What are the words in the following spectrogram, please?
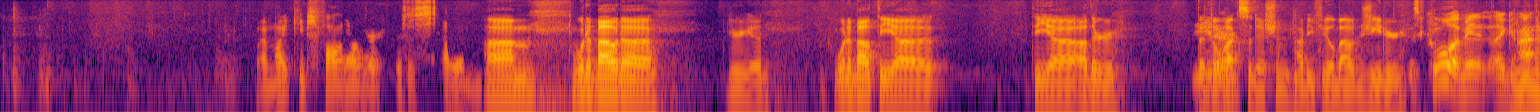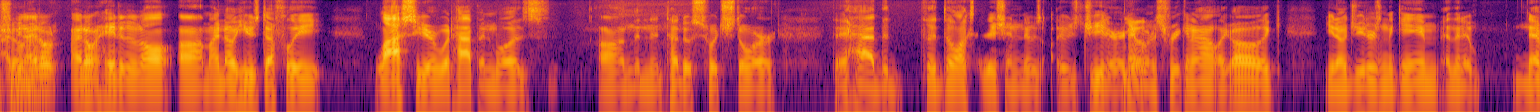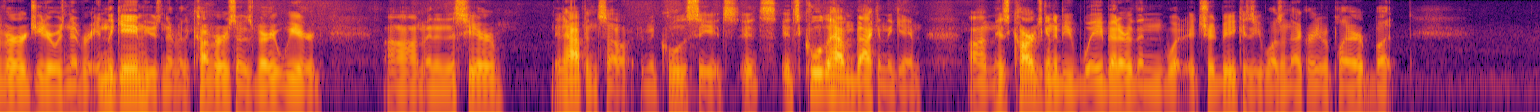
My mic keeps falling over. This is so um, what about uh? You're good. What about the uh, the uh, other the Jeter. deluxe edition? How do you feel about Jeter? It's cool. I mean, like I, I mean, I don't, I don't hate it at all. Um, I know he was definitely last year. What happened was on the Nintendo Switch store, they had the the deluxe edition. It was it was Jeter, and Yep. everyone was freaking out, like, oh, like you know, Jeter's in the game, and then it never Jeter was never in the game. He was never the cover, so it was very weird. Um, and then this year, it happened. So I mean, cool to see. It's it's it's cool to have him back in the game. Um, his card's going to be way better than what it should be because he wasn't that great of a player. But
